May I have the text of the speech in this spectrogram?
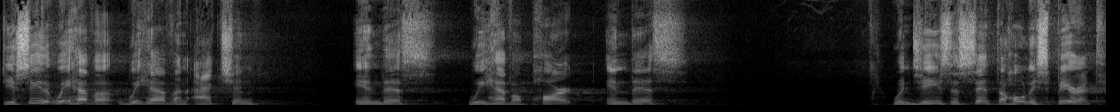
Do you see that we have, a, we have an action in this? We have a part in this? When Jesus sent the Holy Spirit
